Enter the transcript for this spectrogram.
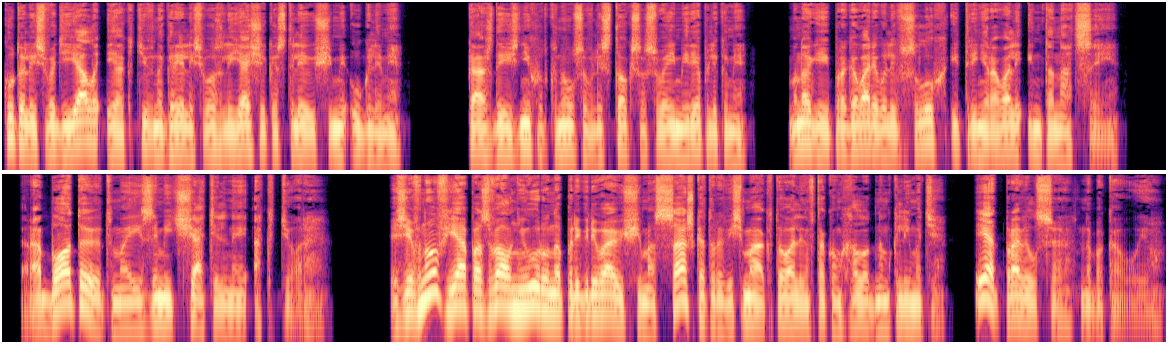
Кутались в одеяло и активно грелись возле ящика с тлеющими углями. Каждый из них уткнулся в листок со своими репликами. Многие проговаривали вслух и тренировали интонации. Работают мои замечательные актеры. Зевнув, я позвал Неуру на пригревающий массаж, который весьма актуален в таком холодном климате и отправился на боковую.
